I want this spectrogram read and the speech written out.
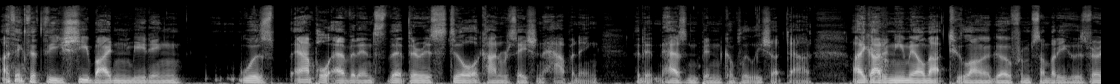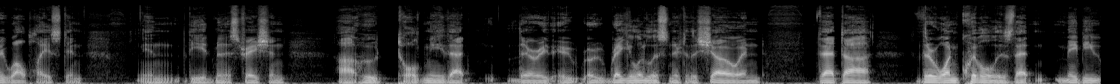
I think that the Xi Biden meeting was ample evidence that there is still a conversation happening, that it hasn't been completely shut down. I got an email not too long ago from somebody who's very well placed in in the administration uh, who told me that they're a, a, regular listener to the show and that uh, their one quibble is that maybe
